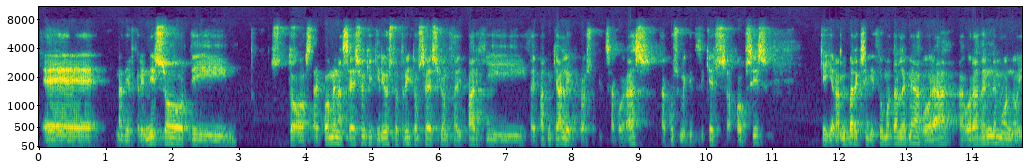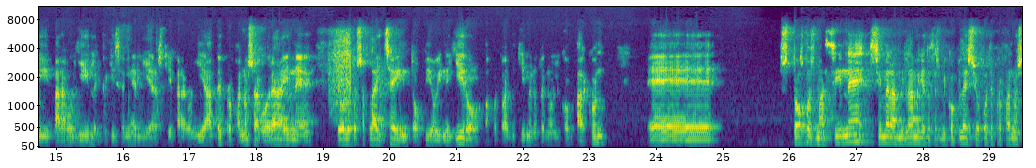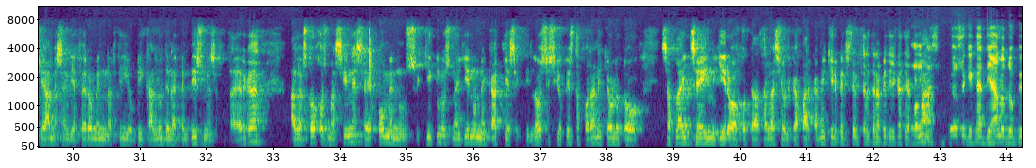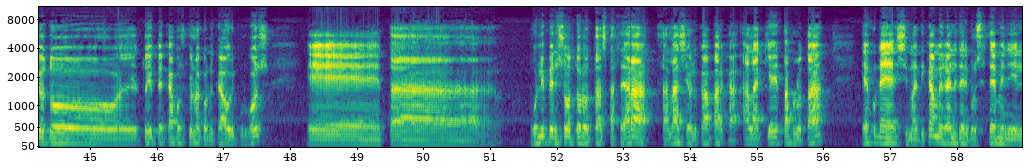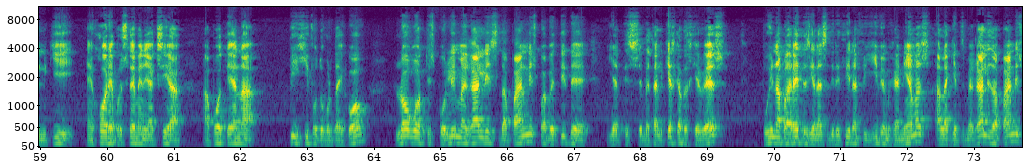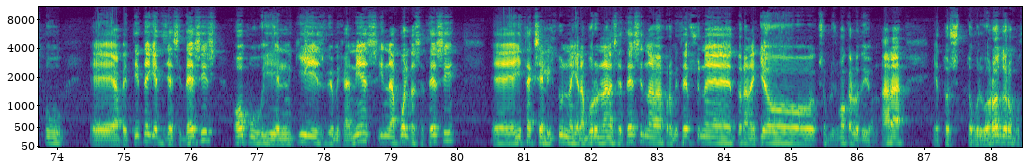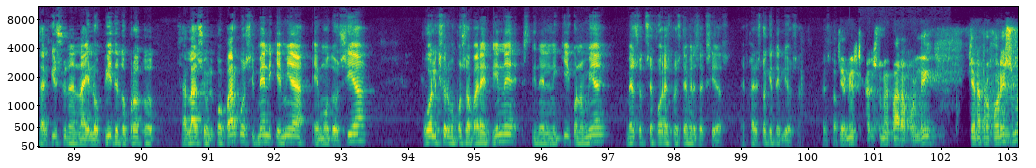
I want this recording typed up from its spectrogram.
Ε, να διευκρινίσω ότι στο, στα επόμενα session και κυρίως στο τρίτο session θα, υπάρχει, θα υπάρχουν και άλλοι εκπρόσωποι της αγοράς. Θα ακούσουμε και τις δικές τους απόψεις. Και για να μην παρεξηγηθούμε, όταν λέμε αγορά, αγορά δεν είναι μόνο η παραγωγή ηλεκτρικής ενέργειας και η παραγωγή ΑΠΕ. Προφανώς αγορά είναι και όλο το supply chain, το οποίο είναι γύρω από το αντικείμενο των αιωλικών πάρκων. Ε, στόχος μας είναι, σήμερα μιλάμε για το θεσμικό πλαίσιο, οπότε προφανώς οι άμεσα ενδιαφερόμενοι είναι αυτοί οι οποίοι καλούνται να επενδύσουν σε αυτά τα έργα αλλά στόχος μας είναι σε επόμενους κύκλους να γίνουν κάποιες εκδηλώσεις οι οποίες θα φοράνε και όλο το supply chain γύρω από τα θαλάσσια ολικά πάρκα. Ναι, κύριε Περιστέρη, θέλετε να πείτε και κάτι ακόμα; Ε, να συμπληρώσω και κάτι άλλο, το οποίο το, ε, το είπε κάπως πιο λακωνικά ο υπουργός. Ε, τα, πολύ περισσότερο τα σταθερά θαλάσσια ολικά πάρκα, αλλά και τα πλωτά, έχουν σημαντικά μεγαλύτερη προστιθέμενη ελληνική εγχώρια προστιθέμενη αξία από ότι ένα π.χ. φωτοβολταϊκό, λόγω της πολύ μεγάλης δαπάνης που απαιτείται για τις μεταλλικές κατασκευές, που είναι απαραίτητες για να συντηρηθεί να φυγεί η βιομηχανία μας, αλλά και της μεγάλης δαπάνης που ε, απαιτείται για τις διασυνδέσεις, όπου οι ελληνικές βιομηχανίες είναι απόλυτα σε θέση ε, ή θα εξελιχθούν για να μπορούν να είναι σε θέση να προμηθεύσουν ε, τον αναγκαίο εξοπλισμό καλωδίων. Άρα, για το, το γρηγορότερο που θα αρχίσουν να υλοποιείται το πρώτο θαλάσσιο ολικό πάρκος σημαίνει και μια αιμοδοσία που όλοι ξέρουμε πόσο απαραίτητη είναι στην ελληνική οικονομία μέσω της εφόρειας προσθέμενης αξίας. Ευχαριστώ και τελείωσα. Ευχαριστώ. Και εμείς ευχαριστούμε πάρα πολύ. Και να προχωρήσουμε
